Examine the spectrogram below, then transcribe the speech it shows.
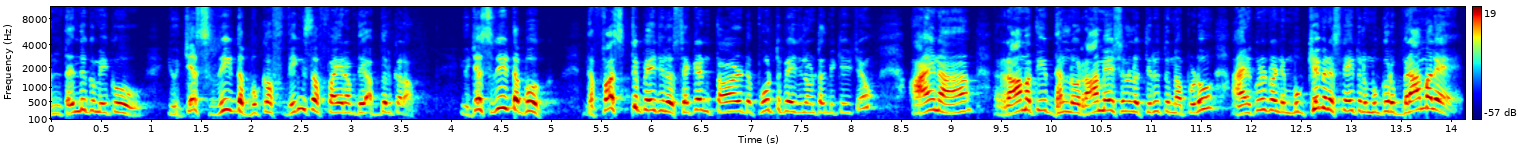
అంతెందుకు మీకు? You just read the book of wings of fire of the Abdul Kalam you just read the book the first పేజీలో సెకండ్ థర్డ్ ఫోర్త్ పేజీలో ఉంటుంది మీకు విషయం. ఆయన రామతీర్థంలో రామేశ్వరంలో తిరుగుతున్నప్పుడు ఆయనకున్నటువంటి ముఖ్యమైన స్నేహితులు ముగ్గురు బ్రాహ్మలే.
